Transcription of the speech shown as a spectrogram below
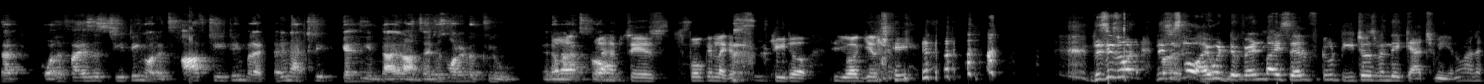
that qualifies as cheating or it's half cheating, but I didn't actually get the entire answer. I just wanted a clue in a I maths all I have problem. to say is, spoken like a cheater. You are guilty. this is what this is how I would defend myself to teachers when they catch me. You know, I'm like,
